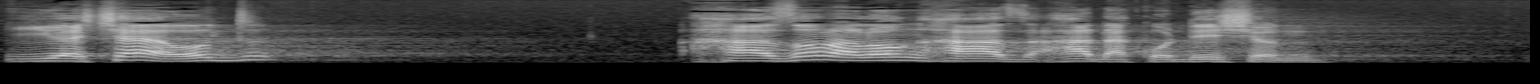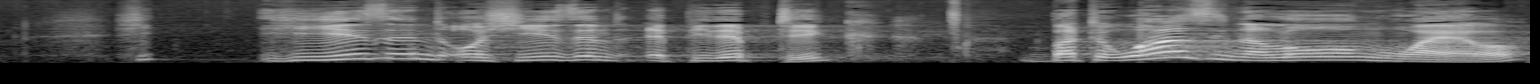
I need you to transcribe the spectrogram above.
your child has all along has had a condition. He, he isn't or she isn't epileptic, but once in a long while,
